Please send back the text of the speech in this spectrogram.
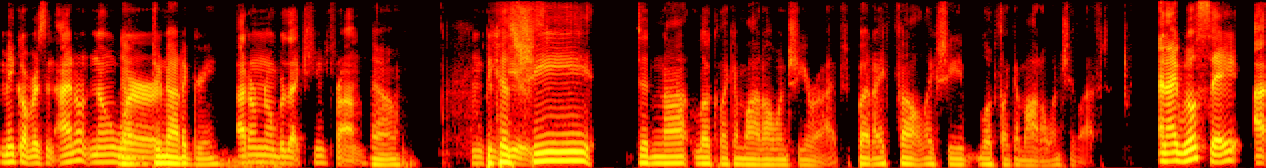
makeovers. And I don't know No, where do not agree. I don't know where that came from. No, because she did not look like a model when she arrived, but I felt like she looked like a model when she left. And I will say, I,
